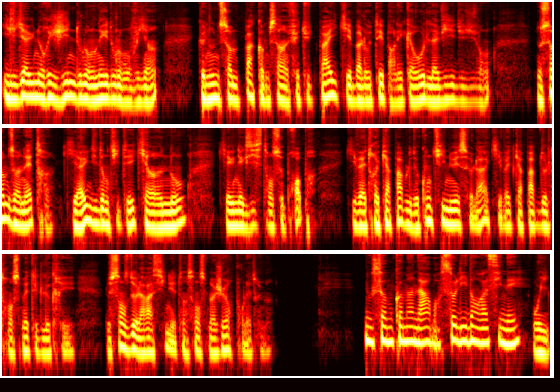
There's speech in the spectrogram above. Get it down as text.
il y a une origine d'où l'on est, d'où l'on vient, que nous ne sommes pas comme ça un fétu de paille qui est ballotté par les chaos de la vie et du vivant. Nous sommes un être qui a une identité, qui a un nom, qui a une existence propre, qui va être capable de continuer cela, qui va être capable de le transmettre et de le créer le sens de la racine est un sens majeur pour l'être humain. Nous sommes comme un arbre solide enraciné. Oui,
